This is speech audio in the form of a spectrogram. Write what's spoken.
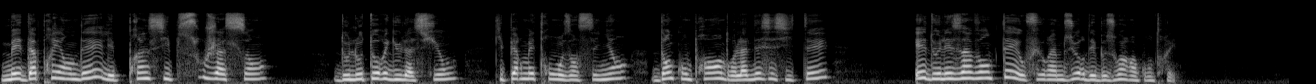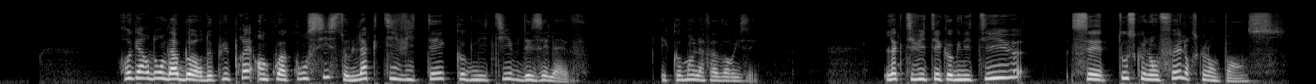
mais d'appréhender les principes sous-jacents de l'autorégulation qui permettront aux enseignants d'en comprendre la nécessité et de les inventer au fur et à mesure des besoins rencontrés. Regardons d'abord de plus près en quoi consiste l'activité cognitive des élèves et comment la favoriser. L'activité cognitive c'est tout ce que l'on fait lorsque l'on pense.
